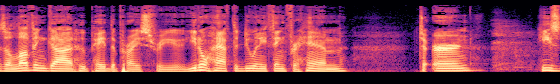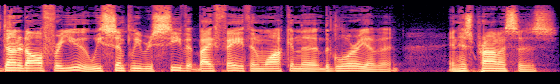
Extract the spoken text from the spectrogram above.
is a loving God who paid the price for you. You don't have to do anything for Him to earn, He's done it all for you. We simply receive it by faith and walk in the, the glory of it and His promises.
